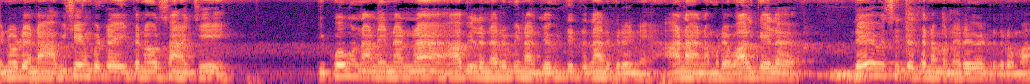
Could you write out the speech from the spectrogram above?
என்னோட நான் அபிஷேகம் பெற்ற இத்தனை வருஷம் ஆச்சு. இப்போவும் நான் என்னென்னா ஆவியில் நிரம்பி நான் ஜெபித்துட்டு தான் இருக்கிறேன்னு. ஆனால் நம்முடைய வாழ்க்கையில் தேவ சித்தத்தை நம்ம நிறைவேற்றுக்கிறோமா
